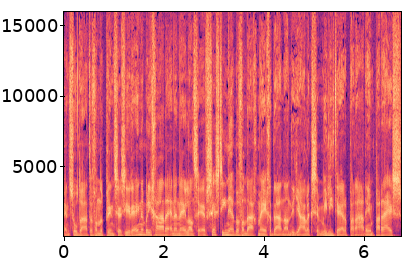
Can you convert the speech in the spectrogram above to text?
En soldaten van de Prinses Irene Brigade en een Nederlandse F-16... hebben vandaag meegedaan aan de jaarlijkse militaire parade in Parijs.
